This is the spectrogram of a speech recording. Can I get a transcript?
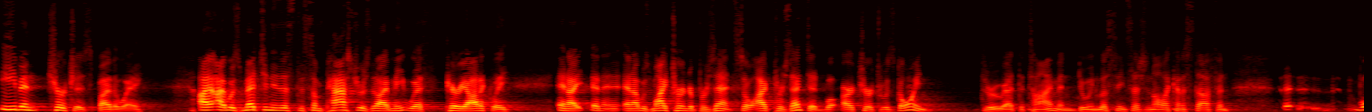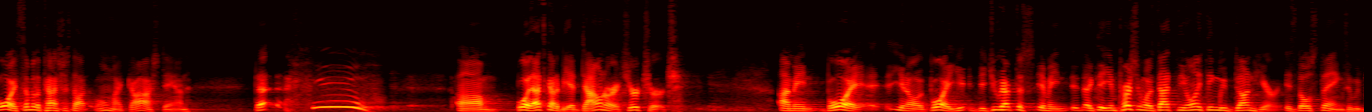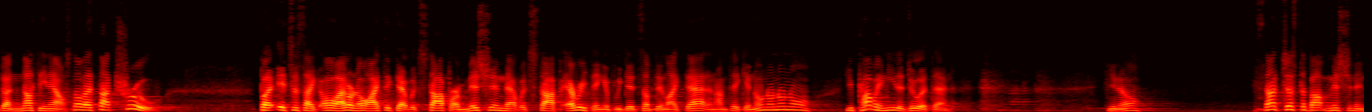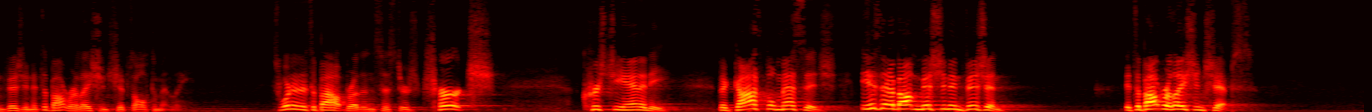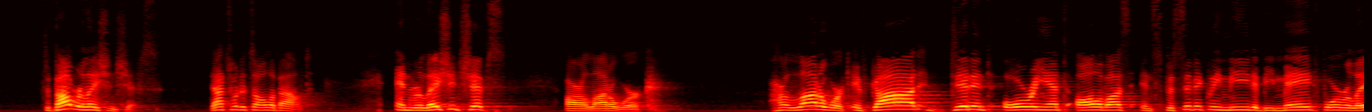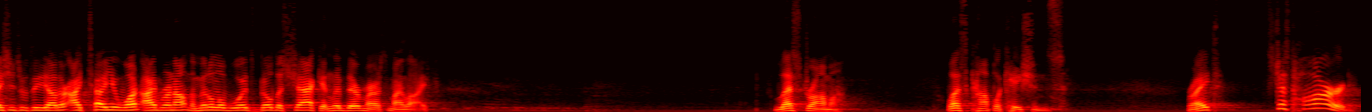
Even churches, by the way. I, I was mentioning this to some pastors that I meet with periodically, and, I, and, and it was my turn to present. So I presented what our church was going through at the time and doing listening sessions and all that kind of stuff. And uh, boy, some of the pastors thought, oh my gosh, Dan, that, whew, um, boy, that's got to be a downer at your church. I mean, boy, you know, boy, you, did you have to? I mean, like the impression was that's the only thing we've done here is those things, and we've done nothing else. No, that's not true. But it's just like, oh, I don't know. I think that would stop our mission. That would stop everything if we did something like that. And I'm thinking, no, no, no, no. You probably need to do it then. you know, it's not just about mission and vision. It's about relationships ultimately. It's what it is about, brothers and sisters. Church, Christianity, the gospel message isn't about mission and vision. It's about relationships. It's about relationships. That's what it's all about. And relationships are a lot of work. Are a lot of work. If God didn't orient all of us, and specifically me, to be made for relations with the other, I tell you what, I'd run out in the middle of the woods, build a shack, and live there the rest of my life. Less drama, less complications, right? It's just hard.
